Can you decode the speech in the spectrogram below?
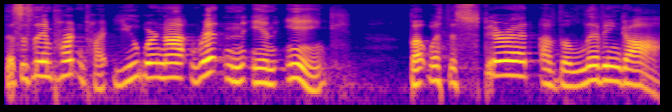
This is the important part. You were not written in ink but with the Spirit of the living God.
